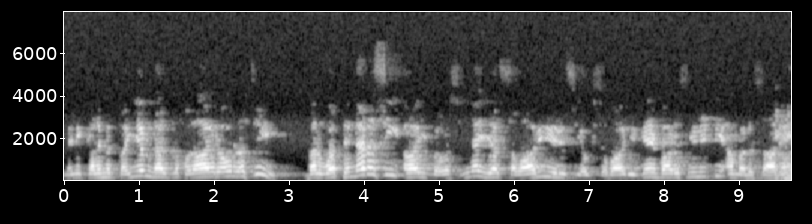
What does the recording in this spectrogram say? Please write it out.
یعنی کلم طیب نزد خدا رو رسی۔ بل وقت نرسی، آئی بوسیلہ یا سواری رسی او سواری کہیں بارسی نہیں تھی، عمل صالح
